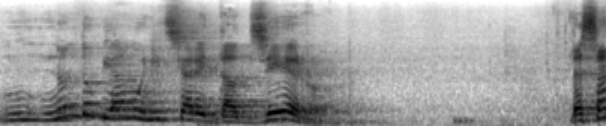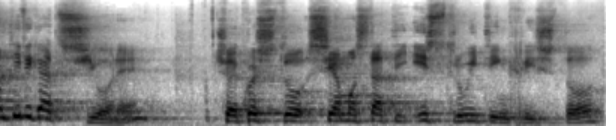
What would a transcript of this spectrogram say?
non dobbiamo iniziare da zero. La santificazione, cioè questo siamo stati istruiti in Cristo,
